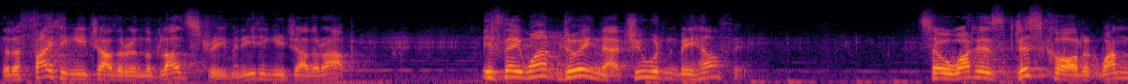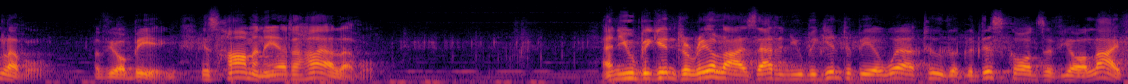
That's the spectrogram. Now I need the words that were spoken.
that are fighting each other in the bloodstream and eating each other up. If they weren't doing that, you wouldn't be healthy. So, what is discord at one level of your being is harmony at a higher level. And you begin to realize that, and you begin to be aware too that the discords of your life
